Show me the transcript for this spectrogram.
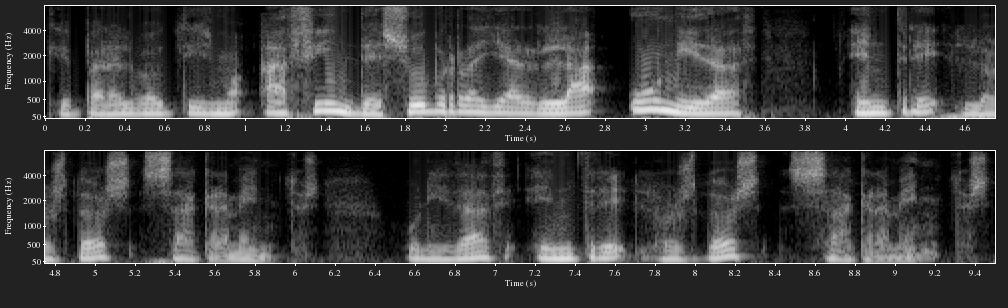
que para el bautismo, a fin de subrayar la unidad entre los dos sacramentos. Unidad entre los dos sacramentos.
